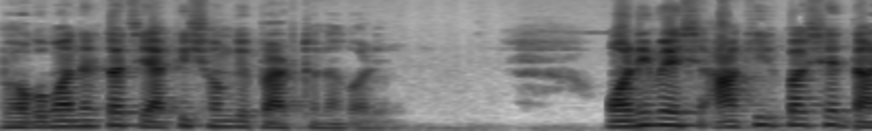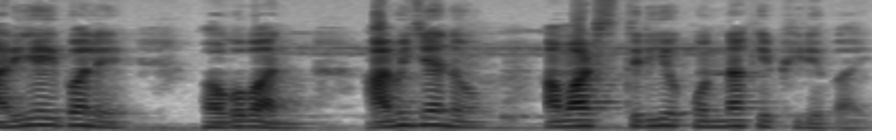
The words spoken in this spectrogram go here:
ভগবানের কাছে একই সঙ্গে প্রার্থনা করে। অনিমেষ আঁখির পাশে দাঁড়িয়েই বলে, ভগবান, আমি যেন আমার স্ত্রী ও কন্যাকে ফিরে পাই।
